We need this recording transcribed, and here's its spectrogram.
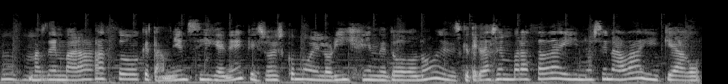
Ujú. más de embarazo, que también siguen, ¿eh? que eso es como el origen de todo, ¿no? Es que te quedas embarazada y no sé nada y qué hago.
